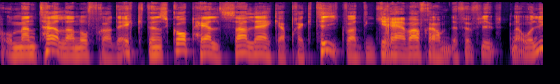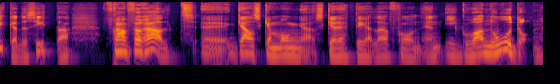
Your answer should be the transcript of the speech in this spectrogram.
Och Mantell han offrade äktenskap, hälsa, läkarpraktik för att gräva fram det förflutna och lyckades hitta framförallt eh, ganska många skelettdelar från en iguanodon,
